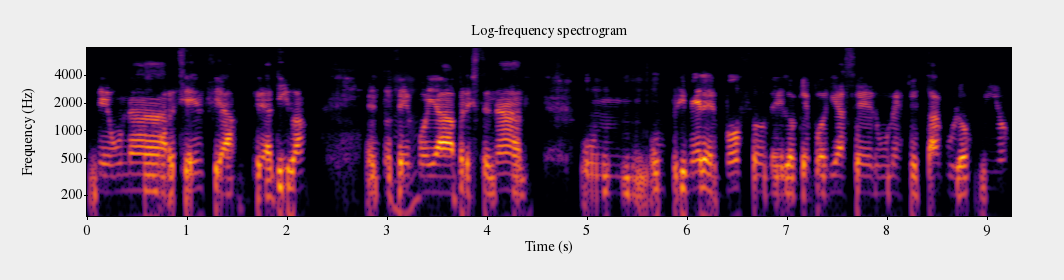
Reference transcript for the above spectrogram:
de una residencia creativa. Entonces voy a preestrenar un, un primer esbozo de lo que podría ser un espectáculo mío.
